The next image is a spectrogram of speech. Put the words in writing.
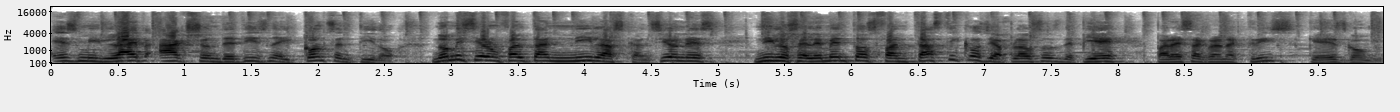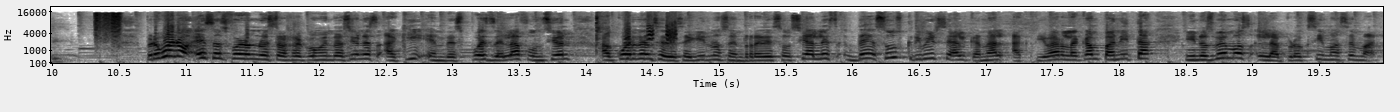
es mi live action de Disney con sentido. No me hicieron falta ni las canciones ni los elementos fantásticos y aplausos de pie para esa gran actriz que es Gong pero bueno, esas fueron nuestras recomendaciones aquí en Después de la Función. Acuérdense de seguirnos en redes sociales, de suscribirse al canal, activar la campanita y nos vemos la próxima semana.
